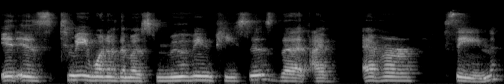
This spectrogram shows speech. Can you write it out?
it is to me one of the most moving pieces that I've ever seen.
